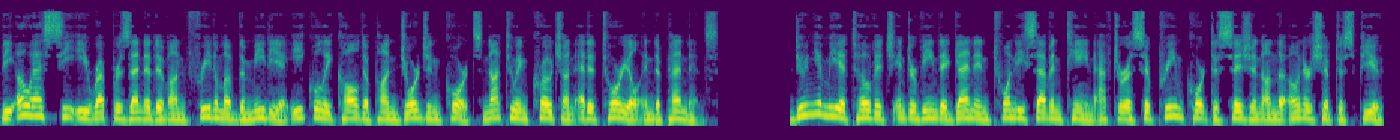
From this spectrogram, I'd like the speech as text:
The OSCE representative on freedom of the media equally called upon Georgian courts not to encroach on editorial independence. Dunja Mijatovic intervened again in 2017 after a Supreme Court decision on the ownership dispute.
